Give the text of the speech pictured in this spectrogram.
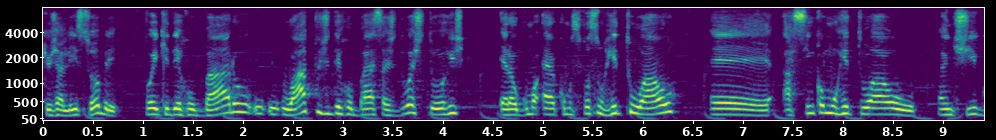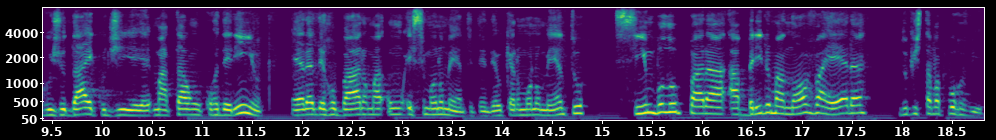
que eu já li sobre, foi que derrubar o, o, o ato de derrubar essas duas torres era, alguma, era como se fosse um ritual, é, assim como um ritual antigo judaico de matar um cordeirinho, era derrubar uma, um, esse monumento, entendeu? Que era um monumento símbolo para abrir uma nova era do que estava por vir.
